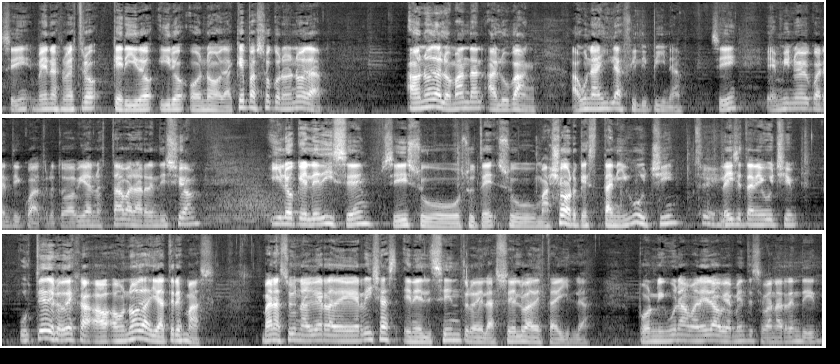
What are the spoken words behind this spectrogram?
¿sí? menos nuestro querido Hiro Onoda. ¿Qué pasó con Onoda? A Onoda lo mandan a Lubang, a una isla filipina, ¿sí? En 1944. Todavía no estaba la rendición. Y lo que le dice, ¿sí? Su, su, te- su mayor, que es Taniguchi, Sí. le dice Taniguchi, ustedes lo deja a, a Onoda y a tres más. Van a hacer una guerra de guerrillas en el centro de la selva de esta isla. Por ninguna manera, obviamente, se van a rendir.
